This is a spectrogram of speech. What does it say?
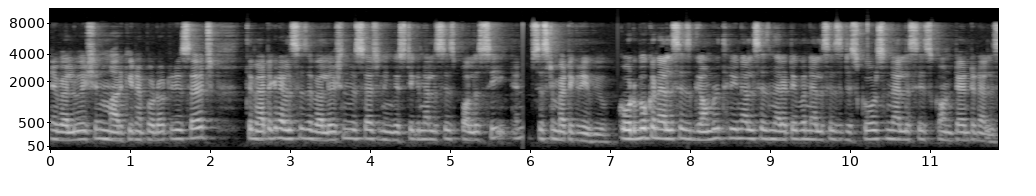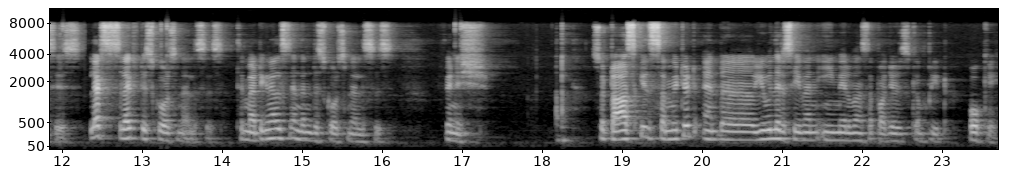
evaluation, market and product research, thematic analysis, evaluation research, linguistic analysis, policy, and systematic review. Codebook analysis, grounded theory analysis, narrative analysis, discourse analysis, content analysis. Let's select discourse analysis, thematic analysis, and then discourse analysis. Finish. So task is submitted and uh, you will receive an email once the project is complete. Okay.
